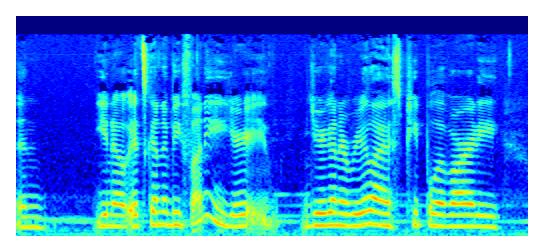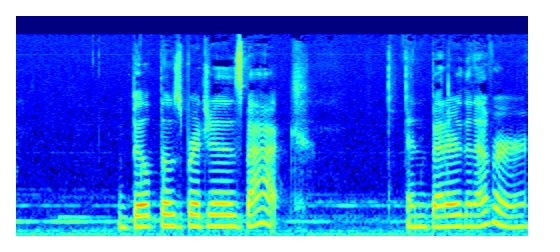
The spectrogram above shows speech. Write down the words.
and you know, it's going to be funny. You're you're going to realize people have already built those bridges back and better than ever.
